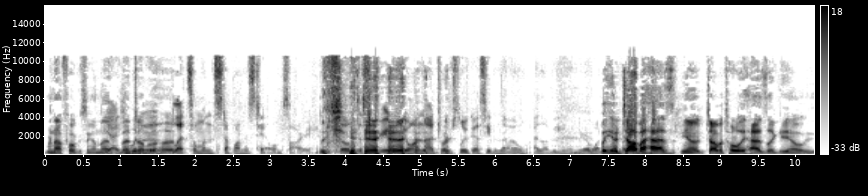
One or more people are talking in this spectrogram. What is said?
we're not focusing on that. yeah, he that wouldn't Jabba let someone step on his tail. I'm sorry. I still disagree with you on that, George Lucas. Even though I love you and you're wonderful. But you know, person. Jabba has you know, Jabba totally has like you know,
